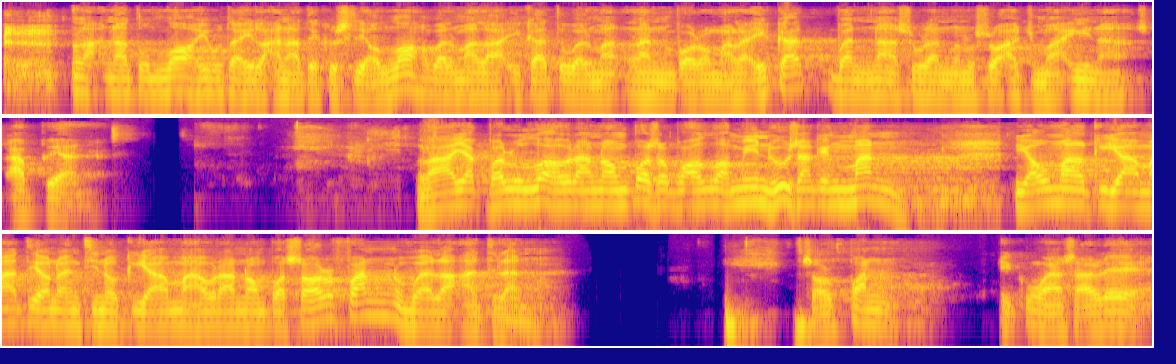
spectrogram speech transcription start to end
Laknatullahi utahi laknate Gusti Allah wal malaikatu wal lan para malaikat wan nasuran manusa ajmaina kabeh layak balullah ora nampa sapa Allah minhu saking man. Yaumal kiamat ana ing dina kiamah ora nampa sorfan wala adlan. Sorfan iku asale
